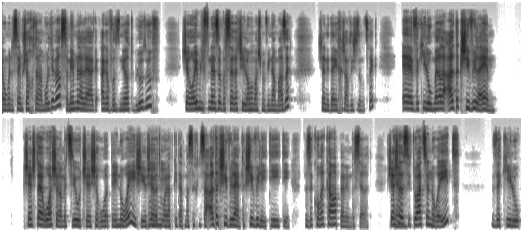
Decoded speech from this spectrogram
הוא מנסה למשוך אותה למולטיברס, שמים לה, אגב, אוזניות בלוטוף, שרואים לפני זה בסרט שהיא לא ממש מבינה מה זה, שאני די חשבתי שזה מצחיק, וכאילו הוא אומר לה, אל תקשיבי להם. כשיש את האירוע של המציאות, שיש אירוע די נוראי, שהיא יושבת מהמם. מול הפקידת מס הכנסה, אל תקשיבי להם, תקשיבי לי, תהיי איתי. וזה קורה כמה פעמים בסרט. שיש כן. איזו סיטואציה נוראית, וכאילו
